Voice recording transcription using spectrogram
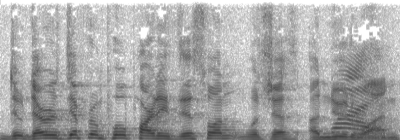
there was different pool parties. This one was just a nude Why? one,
